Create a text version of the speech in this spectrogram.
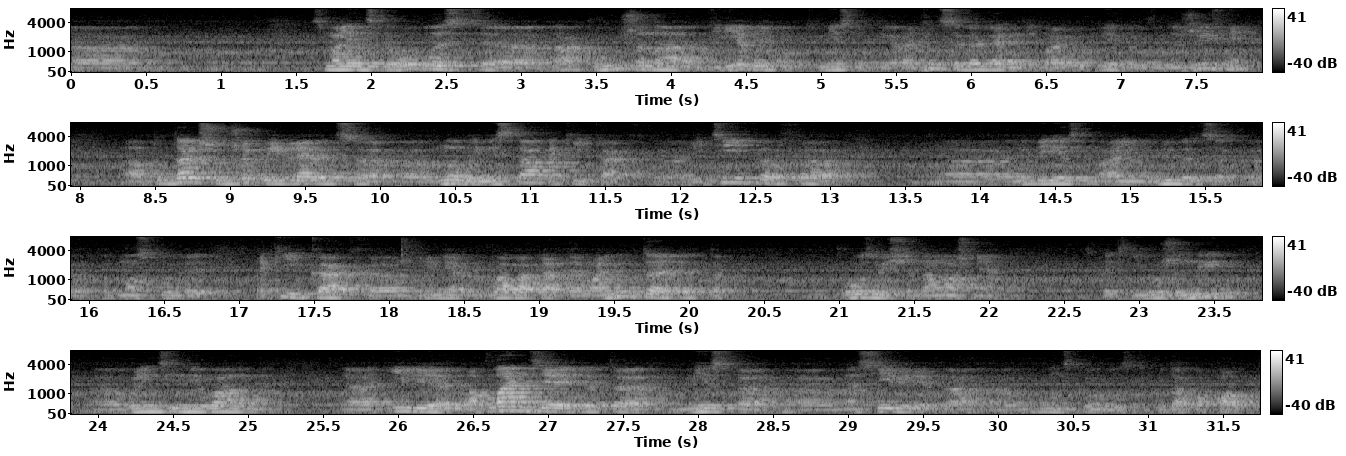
Смоленская область, э, да, Клушина, деревня, вот место, где родился Гагарин, где провел первые годы жизни. А тут дальше уже появляются э, новые места, такие как э, Литейков, Люберецком районе, в Люберцах, Подмосковье, такие как, например, глава 5 валюта, это прозвище домашнее сказать, его жены Валентины Ивановны. Или Лапландия, это место на севере да, Мурманской области, куда попал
